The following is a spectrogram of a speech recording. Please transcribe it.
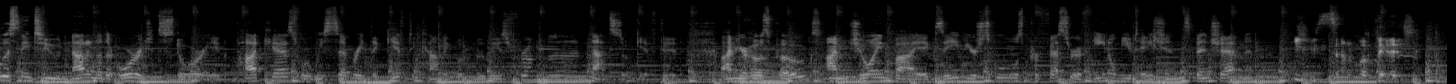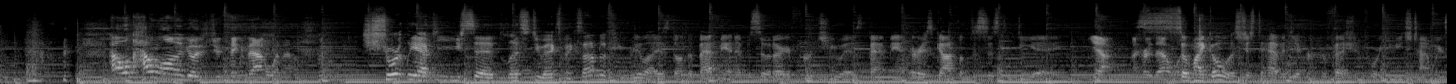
listening to Not Another Origin Story, the podcast where we separate the gifted comic book movies from the not so gifted. I'm your host, Pogues. I'm joined by Xavier School's professor of anal mutations, Ben Chapman. you son of a bitch. how, how long ago did you think that one out? Shortly after you said let's do X Men, because I don't know if you realized on the Batman episode I referred to you as Batman or as Gotham's assistant DA. Yeah, I heard that one. So my goal is just to have a different profession for you each time we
